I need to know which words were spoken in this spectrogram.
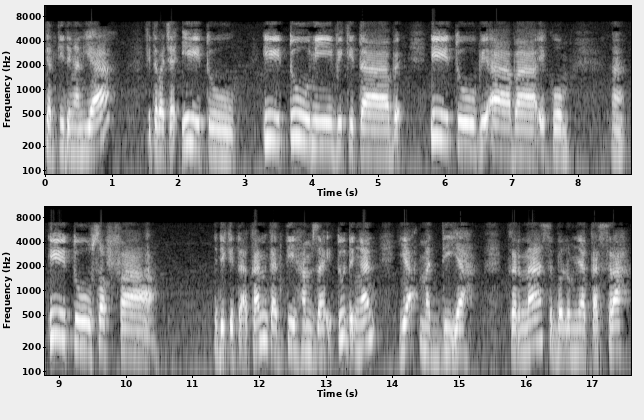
ganti dengan ya. Kita baca itu. Itu ni bi kitab. Itu bi abaikum. Nah, itu saffa. Jadi kita akan ganti hamzah itu dengan ya maddiyah. Karena sebelumnya kasrah.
